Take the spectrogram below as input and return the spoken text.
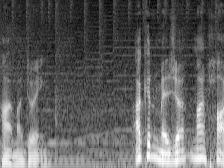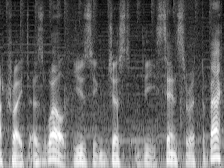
How am I doing? I can measure my heart rate as well using just the sensor at the back.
